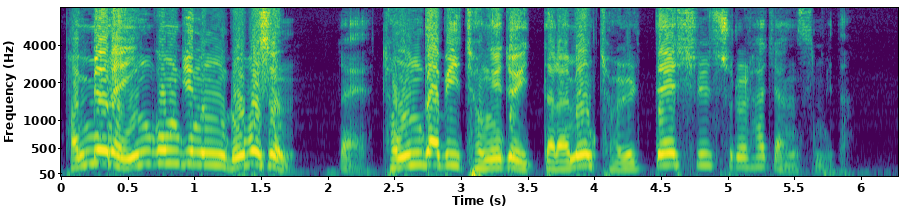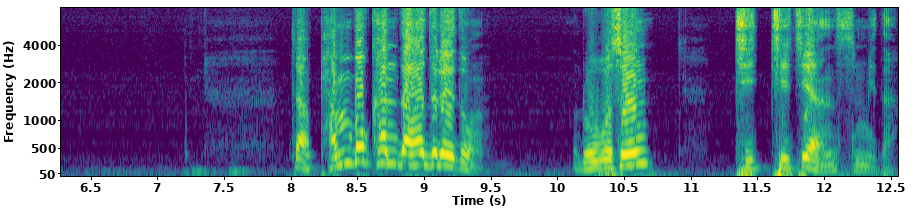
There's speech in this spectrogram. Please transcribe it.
반면에 인공지능 로봇은 네, 정답이 정해져 있다면 절대 실수를 하지 않습니다. 자 반복한다 하더라도 로봇은 지치지 않습니다.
